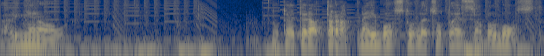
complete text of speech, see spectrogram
hliněnou. No to je teda trapnej boss tohle, co to je za blbost.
